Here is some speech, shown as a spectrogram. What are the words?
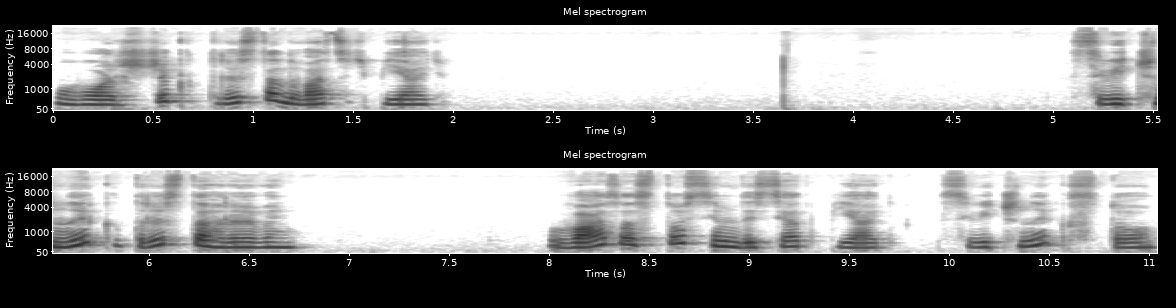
горщик 325, свічник 300 гривень, ваза 175, свічник 100,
